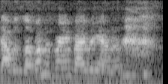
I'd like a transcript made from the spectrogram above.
That was Love on the Brain by Rihanna.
